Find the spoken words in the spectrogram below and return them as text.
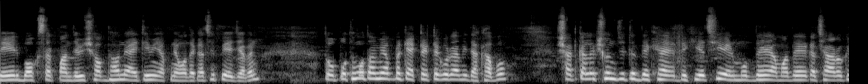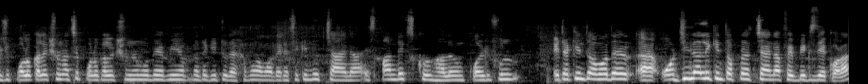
বের বক্সার, পাঞ্জাবি সব ধরনের আইটেমই আপনি আমাদের কাছে পেয়ে যাবেন। তো প্রথমত আমি আপনাকে একটা একটা করে আমি দেখাবো। শার্ট কালেকশন যেটা দেখে, দেখিয়েছি, এর মধ্যে আমাদের কাছে আরও কিছু পলো কালেকশন আছে। পলো কালেকশনের মধ্যে আমি আপনাদেরকে একটু দেখাবো। আমাদের কাছে কিন্তু চায়না স্পান্ডেক্স খুব ভালো এবং কোয়ালিটিফুল এটা কিন্তু আমাদের অরিজিনালি কিন্তু আপনার চায়না ফেব্রিক্স দিয়ে করা।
